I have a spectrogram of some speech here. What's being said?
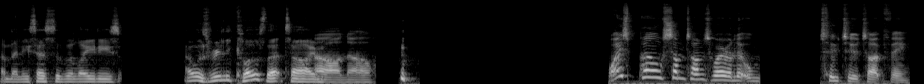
And then he says to the ladies, "I was really close that time." Oh no. Why does Pearl sometimes wear a little tutu type thing?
